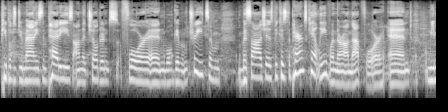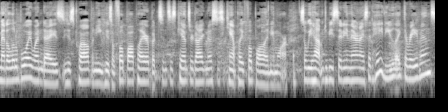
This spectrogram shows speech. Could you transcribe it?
people to do manis and petties on the children's floor, and we'll give them treats and massages because the parents can't leave when they're on that floor. And we met a little boy one day. He's, he's 12 and he, he's a football player, but since his cancer diagnosis, he can't play football anymore. So we happened to be sitting there, and I said, "Hey, do you like the Ravens?"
